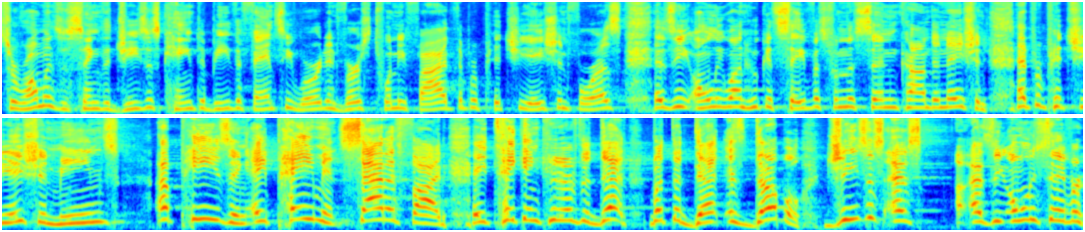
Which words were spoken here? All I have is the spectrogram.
So Romans is saying that Jesus came to be the fancy word in verse 25, the propitiation for us, as the only one who could save us from the sin condemnation. And propitiation means appeasing, a payment, satisfied, a taking care of the debt, but the debt is double. Jesus, as as the only Savior,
